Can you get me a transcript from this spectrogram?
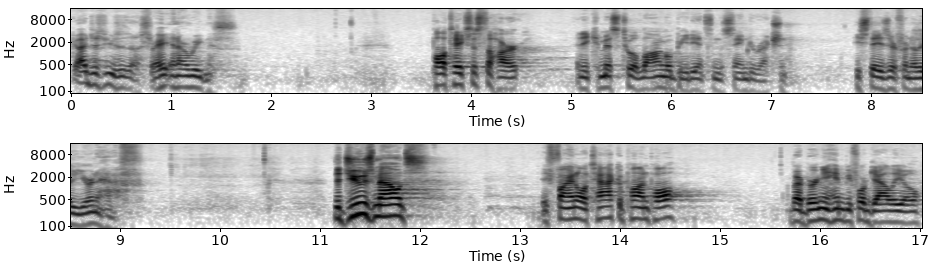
God just uses us, right, in our weakness. Paul takes this to heart, and he commits to a long obedience in the same direction. He stays there for another year and a half. The Jews mount a final attack upon Paul by bringing him before Gallio,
